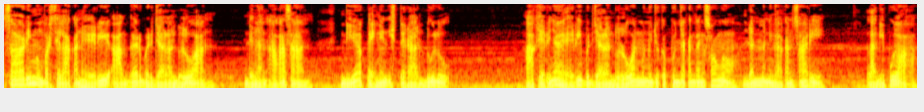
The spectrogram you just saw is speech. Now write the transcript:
Sari mempersilahkan Harry agar berjalan duluan. Dengan alasan, dia pengen istirahat dulu Akhirnya Harry berjalan duluan menuju ke puncak Kenteng Songo dan meninggalkan Sari. Lagi pula,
